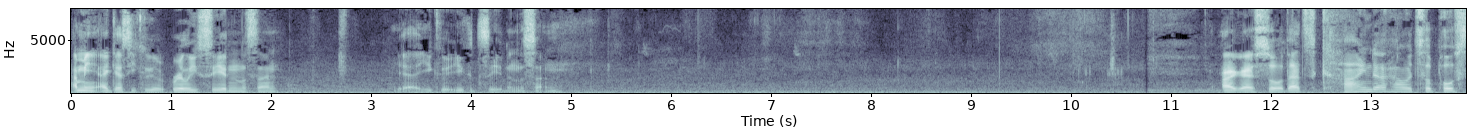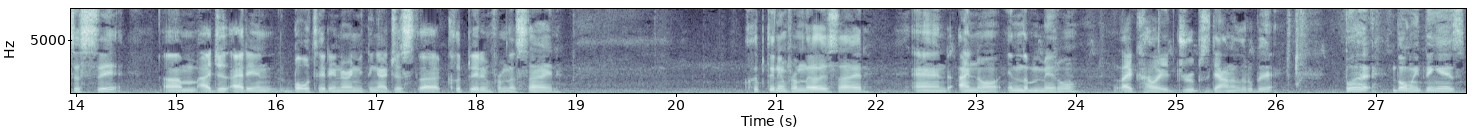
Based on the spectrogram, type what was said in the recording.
I mean, I guess you could really see it in the sun. Yeah, you could, you could see it in the sun. all right guys so that's kind of how it's supposed to sit um i just i didn't bolt it in or anything. I just uh, clipped it in from the side. Clipped it in from the other side. And i know in the middle like how it droops down a little bit. But the only thing is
